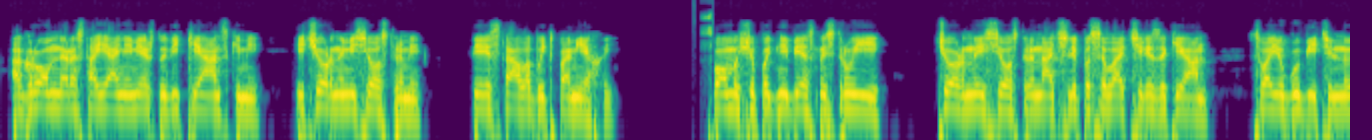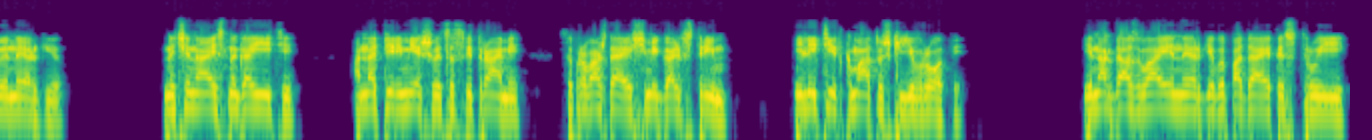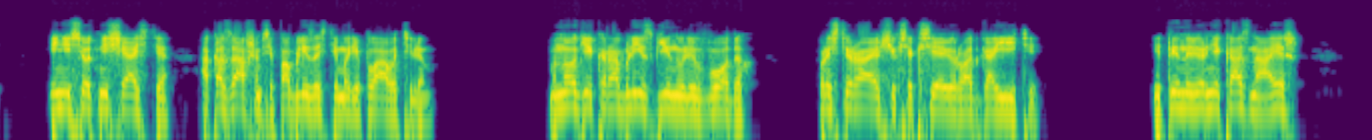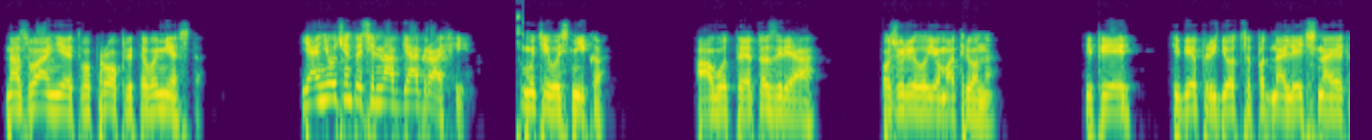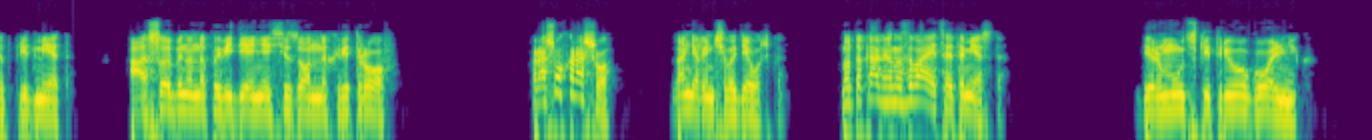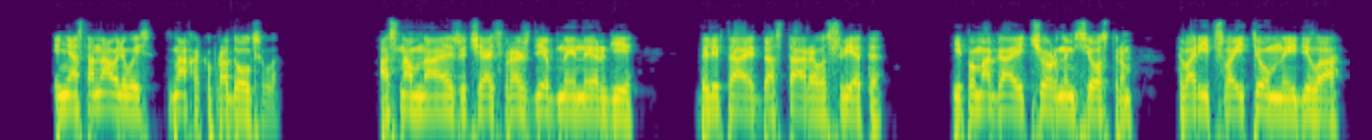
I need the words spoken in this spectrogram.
огромное расстояние между викианскими и черными сестрами перестало быть помехой. С помощью поднебесной струи черные сестры начали посылать через океан свою губительную энергию. Начиная с Нагаити, она перемешивается с ветрами, сопровождающими Гольфстрим, и летит к матушке Европе. Иногда злая энергия выпадает из струи и несет несчастье оказавшимся поблизости мореплавателям. Многие корабли сгинули в водах, простирающихся к северу от Гаити. И ты наверняка знаешь название этого проклятого места. «Я не очень-то сильна в географии», — смутилась Ника. «А вот это зря», — пожурила ее Матрена. «Теперь тебе придется подналечь на этот предмет, а особенно на поведение сезонных ветров». «Хорошо, хорошо», — занервничала девушка. «Ну так как же называется это место?» «Бермудский треугольник». И не останавливаясь, знахарка продолжила. Основная же часть враждебной энергии долетает до Старого Света и помогает черным сестрам творить свои темные дела.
